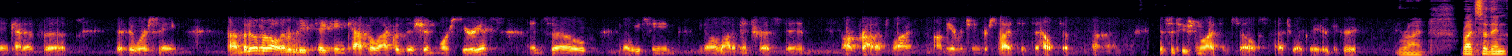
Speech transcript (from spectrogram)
and kind of uh, that, that we're seeing. Um, but overall, everybody's taking capital acquisition more serious, and so you know, we've seen you know a lot of interest in our product line on the originator side to, to help them uh, institutionalize themselves uh, to a greater degree. Right, right. So then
